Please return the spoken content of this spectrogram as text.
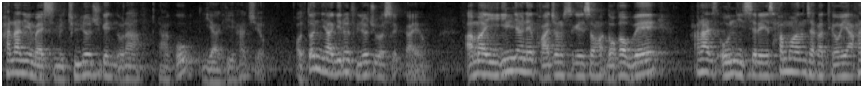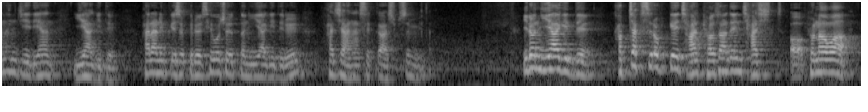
하나님의 말씀을 들려주겠노라라고 이야기하지요. 어떤 이야기를 들려주었을까요? 아마 이 1년의 과정 속에서 너가 왜 하나 온 이스라엘 사모하는 자가 되어야 하는지에 대한 이야기들 하나님께서 그를 세우셨던 이야기들을 하지 않았을까 싶습니다. 이런 이야기들 갑작스럽게 자, 벼사된 자시, 어, 변화와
